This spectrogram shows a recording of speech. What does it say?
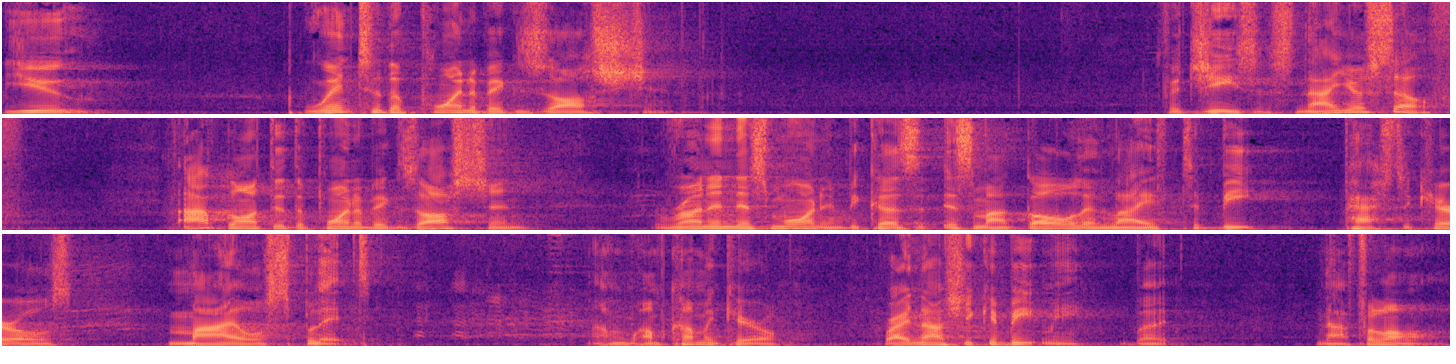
you went to the point of exhaustion for Jesus, not yourself? I've gone through the point of exhaustion running this morning because it's my goal in life to beat Pastor Carroll's mile split. I'm, I'm coming, Carol. Right now, she can beat me, but not for long.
